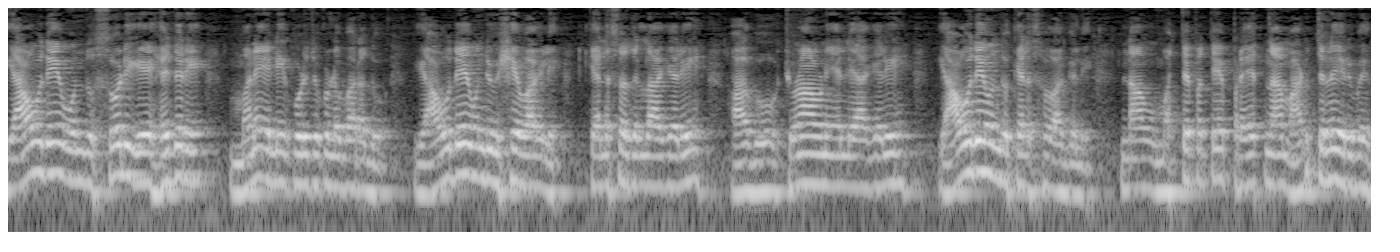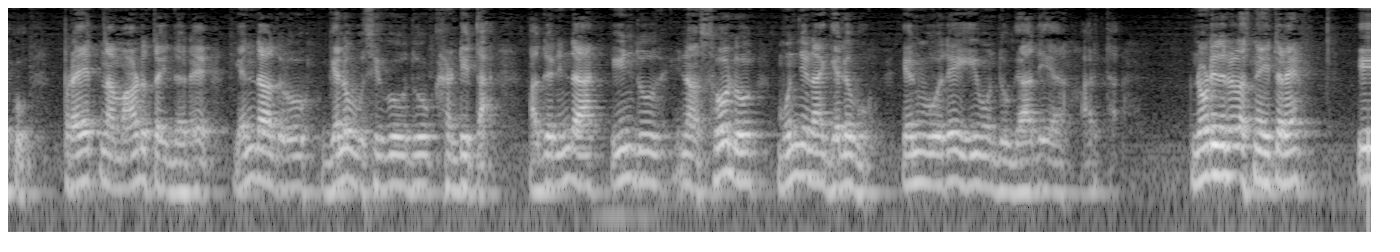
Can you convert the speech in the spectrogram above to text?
ಯಾವುದೇ ಒಂದು ಸೋಲಿಗೆ ಹೆದರಿ ಮನೆಯಲ್ಲಿ ಕುಳಿತುಕೊಳ್ಳಬಾರದು. ಯಾವುದೇ ಒಂದು ವಿಷಯವಾಗಲಿ, ಕೆಲಸದಲ್ಲಾಗಲಿ ಹಾಗೂ ಚುನಾವಣೆಯಲ್ಲಿ ಆಗಲಿ, ಯಾವುದೇ ಒಂದು ಕೆಲಸವಾಗಲಿ, ನಾವು ಮತ್ತೆ ಮತ್ತೆ ಪ್ರಯತ್ನ ಮಾಡುತ್ತಲೇ ಇರಬೇಕು. ಪ್ರಯತ್ನ ಮಾಡುತ್ತಾ ಇದ್ದಾರೆ. ಎಂದಾದರೂ ಗೆಲುವು ಸಿಗುವುದು ಖಂಡಿತ. ಆದ್ದರಿಂದ ಇನ್ನ ಸೋಲು ಮುಂದಿನ ಗೆಲುವು ಎನ್ನುವುದೇ ಈ ಒಂದು ಗಾದೆಯ ಅರ್ಥ. ನೋಡಿದ್ರಲ್ಲ ಸ್ನೇಹಿತರೆ, ಈ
